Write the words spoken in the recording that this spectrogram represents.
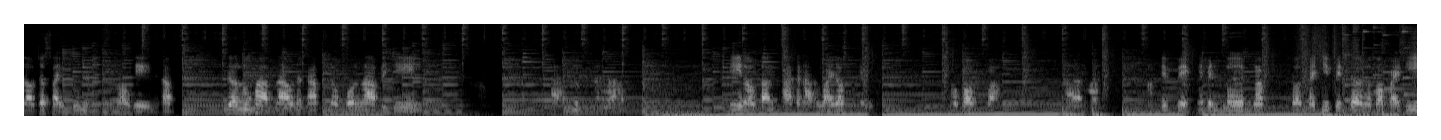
เราจะใส่รุ่นของเราเองนะครับ เลือกรูปภาพเรานะครับ เราก็ลากไปที่ลึกอ่าที่เราตั้งค่าขนาดไว้แล้วใส่แล้วก็ปรับอ่าปรับเอฟเฟกให้เป็นเบินครับ ก็ไปที่ฟิลเตอร์แล้วก็ไปที่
